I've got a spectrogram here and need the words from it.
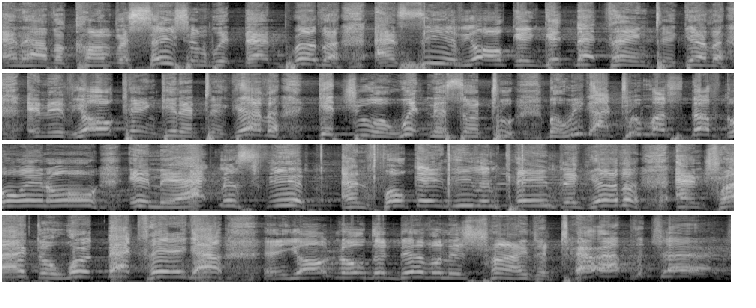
and have a conversation with that brother and see if y'all can get that thing together. And if y'all can't get it together, get you a witness or two. But we got too much stuff going on on in the atmosphere, and folk ain't even came together and tried to work that thing out. And y'all know the devil is trying to tear up the church.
